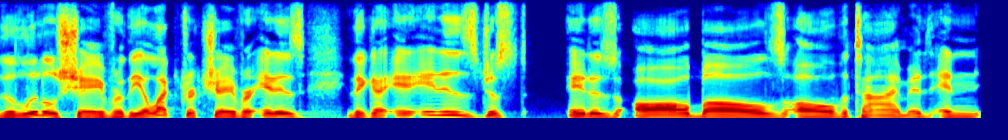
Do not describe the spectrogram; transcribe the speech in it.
the little shaver, the electric shaver. It is they got. it, it is just. It is all balls all the time. It, and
